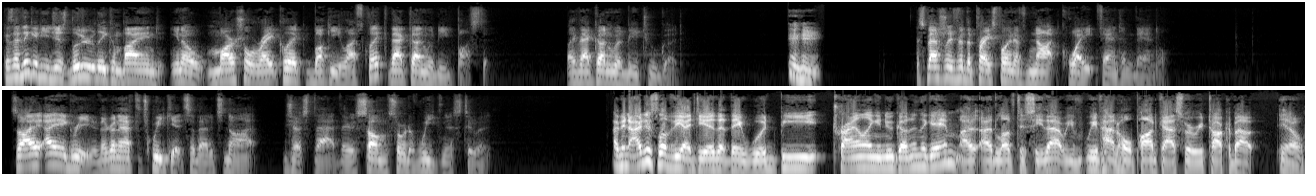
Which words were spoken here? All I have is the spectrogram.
Because I think if you just literally combined, you know, Marshal right click, Bucky left click, that gun would be busted. Like that gun would be too good, hmm especially for the price point of not quite Phantom Vandal. So I, I agree. They're going to have to tweak it so that it's not just that. There's some sort of weakness to it. I mean, I just love the idea that they would be trialing a new gun in the game. I, I'd love to see that. We've we've had whole podcasts where we talk about you know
